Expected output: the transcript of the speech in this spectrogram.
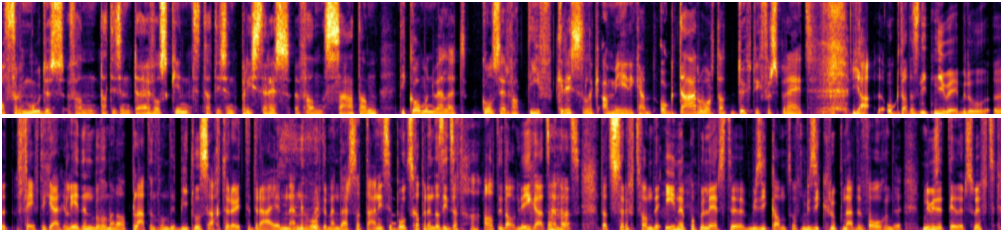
of vermoedens van dat is een duivelskind, dat is een priesteres van Satan, die komen wel uit conservatief christelijk Amerika. Ook daar wordt dat duchtig verspreid. Ja, ook dat is niet nieuw. Hè. Ik bedoel, 50 eh, jaar geleden begon men al platen van de Beatles achteruit te draaien en hoorde men daar satanische boodschappen. En dat is iets dat altijd al meegaat. En dat, dat surft van de ene populairste muzikant of muziekgroep naar de volgende. Nu is het Taylor Swift.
